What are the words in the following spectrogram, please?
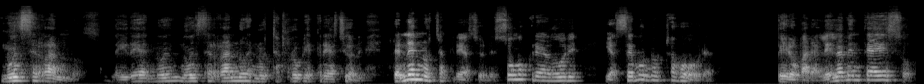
no encerrarnos. La idea es no, encerrarnos en nuestras propias creaciones, tener nuestras creaciones. Somos creadores y hacemos nuestras obras, pero paralelamente a eso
